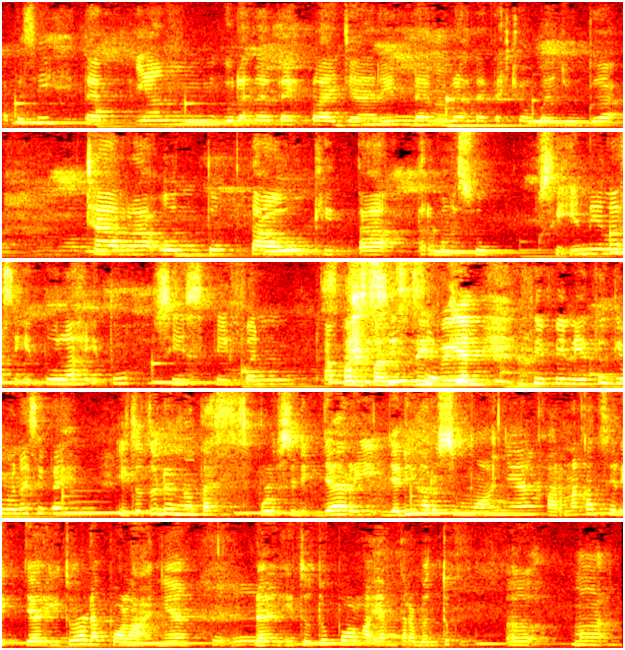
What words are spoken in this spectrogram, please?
Apa sih tet yang udah teteh pelajarin dan udah teteh coba juga? Cara untuk tahu kita termasuk si inilah si itulah itu si Stephen apa Stephen sih? Stephen Stephen. Itu gimana sih teh? Itu tuh dengan tes 10 sidik jari. Jadi harus semuanya karena kan sidik jari itu ada polanya. Mm-mm. dan itu tuh pola yang terbentuk meng-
